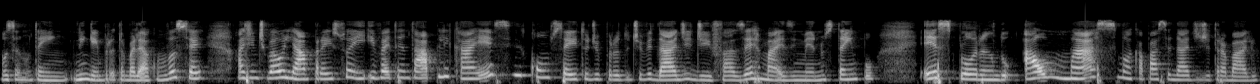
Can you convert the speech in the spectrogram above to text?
você não tem ninguém para trabalhar com você. A gente vai olhar para isso aí e vai tentar aplicar esse conceito de produtividade de fazer mais em menos tempo, explorando ao máximo a capacidade de trabalho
